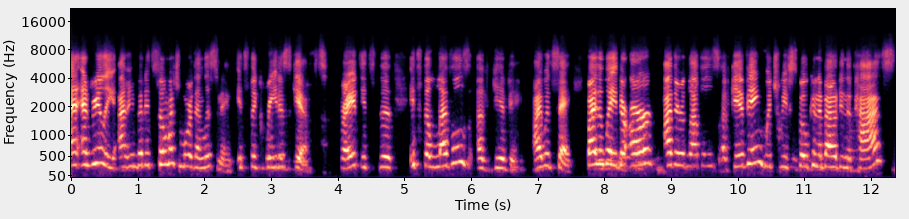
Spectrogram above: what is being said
And, and really, I mean, but it's so much more than listening. It's the greatest gift right? It's the it's the levels of giving i would say. By the way there are other levels of giving which we've spoken about in the past.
